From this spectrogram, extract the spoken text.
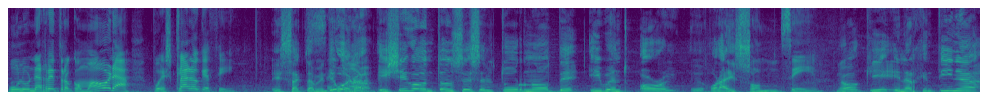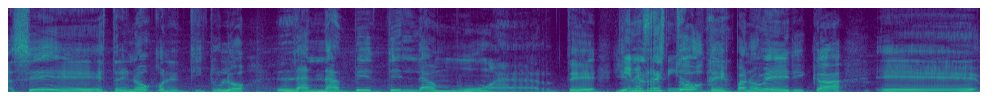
un lunes retro como ahora, pues claro que sí. Exactamente. Señor. Bueno, y llegó entonces el turno de Event eh, Horizon. Sí. ¿no? Que en Argentina se eh, estrenó con el título La nave de la muerte. Y en el sentido. resto de Hispanoamérica, eh,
